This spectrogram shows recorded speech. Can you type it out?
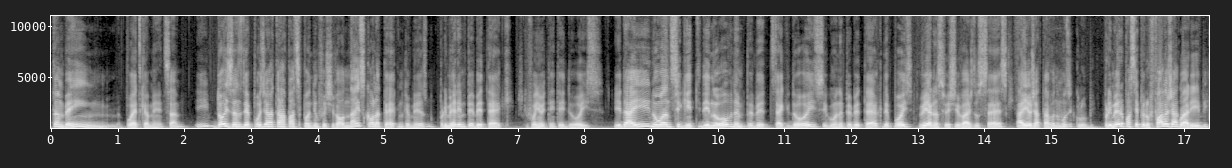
também poeticamente, sabe? E dois anos depois eu já estava participando de um festival na escola técnica mesmo, primeiro MPB Tech, acho que foi em 82. E daí, no ano seguinte, de novo, no MPB Tech 2, segundo MPB Tech, depois vieram os festivais do Sesc, aí eu já estava no Music Club. Primeiro passei pelo Fala Jaguaribe,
